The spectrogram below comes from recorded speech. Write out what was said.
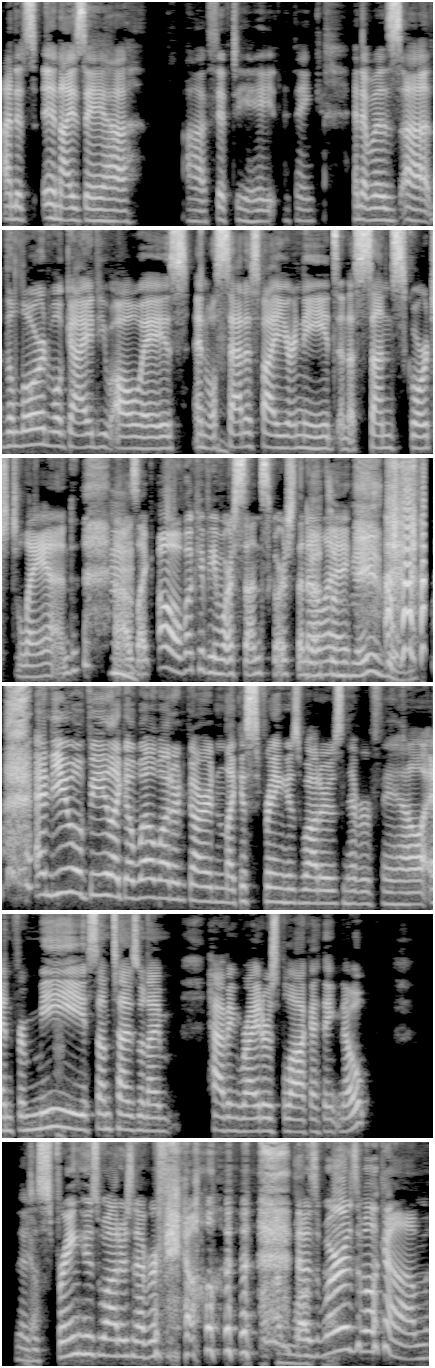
And it's in Isaiah uh, 58, I think. And it was, uh, the Lord will guide you always and will mm. satisfy your needs in a sun scorched land. Mm. I was hmm. like, oh, what could be more sun scorched than That's LA? amazing. and you will be like a well watered garden, like a spring whose waters never fail. And for me, sometimes when I'm having writer's block, I think, nope, there's yeah. a spring whose waters never fail. Those that. words will come.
